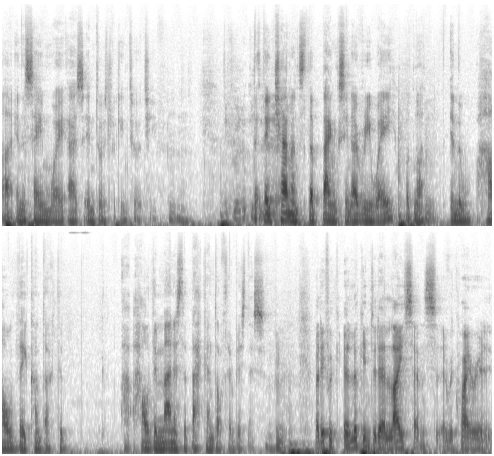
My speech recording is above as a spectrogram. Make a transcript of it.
uh, in the same way as Indo is looking to achieve. If we look Th- into they the- challenge the banks in every way, but not Mm. in the how they conduct the how they manage the back end of their business. Mm. But if we uh, look into the license uh, required,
